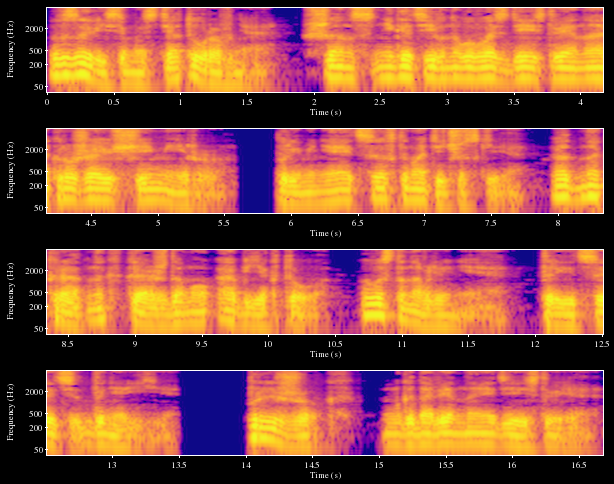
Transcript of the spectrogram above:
в зависимости от уровня. Шанс негативного воздействия на окружающий мир применяется автоматически, однократно к каждому объекту. Восстановление 30 дней. Прыжок. Мгновенное действие.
